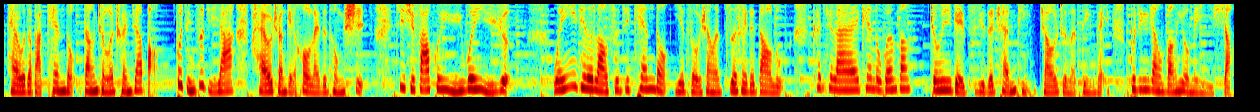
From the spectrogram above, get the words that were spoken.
还有的把 Candle 当成了传家宝，不仅自己压，还要传给后来的同事，继续发挥余温余热。文艺界的老司机 Candle 也走上了自黑的道路，看起来 Candle 官方。终于给自己的产品找准了定位，不禁让网友们一笑。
